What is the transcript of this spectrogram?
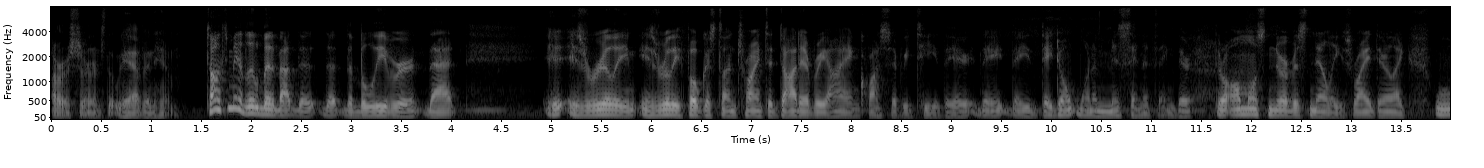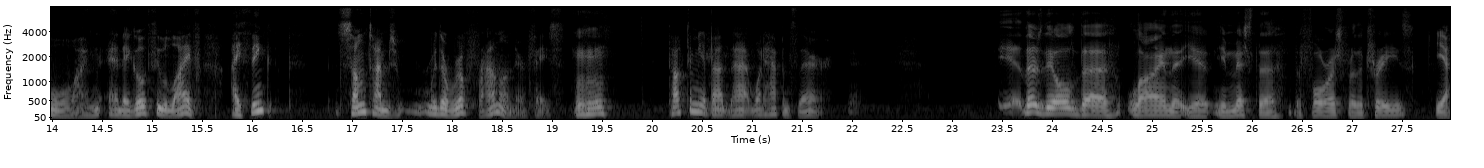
our assurance that we have in Him. Talk to me a little bit about the, the, the believer that is really is really focused on trying to dot every I and cross every T. They they they they don't want to miss anything. They're they're almost nervous Nellies, right? They're like, ooh, I'm, and they go through life. I think sometimes with a real frown on their face. Mm-hmm. Talk to me about that. What happens there? Yeah, there's the old uh, line that you you miss the the forest for the trees. Yeah.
